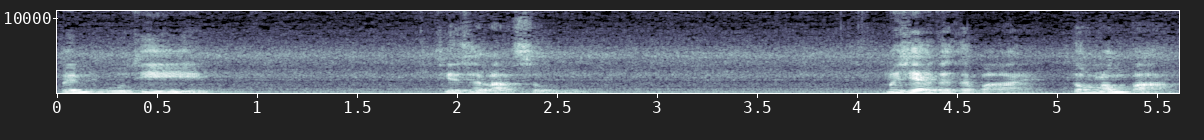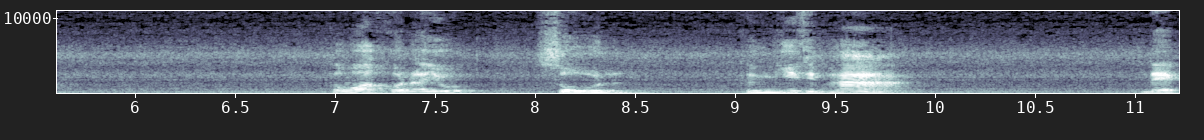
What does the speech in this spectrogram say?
เป็นผู้ที่เสียสละสูง ไม่ใช่แต่สบายต้องลำบาก เพราะว่าคนอายุ ศูนย์ถึงยี่สิบห้าเด็ก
